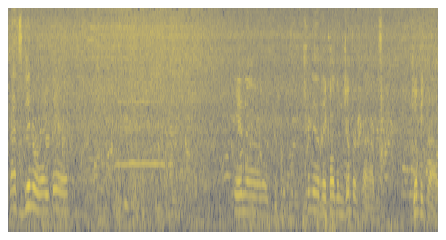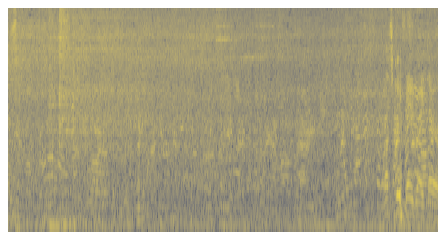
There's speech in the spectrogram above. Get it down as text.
That's dinner right there. In uh, Trinidad, they call them jumper crabs, jumpy crabs. That's good bait right there.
